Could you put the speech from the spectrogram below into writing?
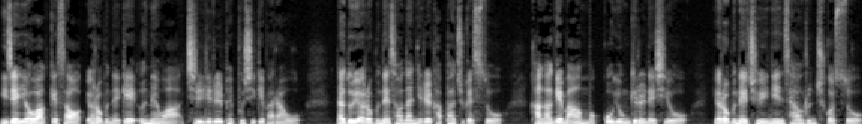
이제 여호와께서 여러분에게 은혜와 진리를 베푸시기 바라오. 나도 여러분의 선한 일을 갚아주겠소. 강하게 마음 먹고 용기를 내시오. 여러분의 주인인 사울은 죽었소.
